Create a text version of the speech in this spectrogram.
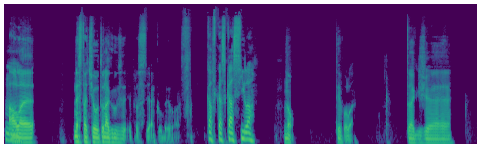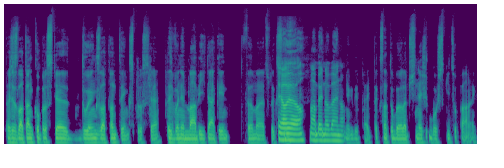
Mhm. ale nestačilo to na Gruzii prostě, jakoby, vole. Kavkazská síla. ty vole. Takže, takže Zlatanko prostě doing Zlatan things prostě. Teď o něm má být nějaký film na Netflixu. Jo, jo, má být nové, no. Někdy teď, tak snad to bude lepší než božský copánek.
